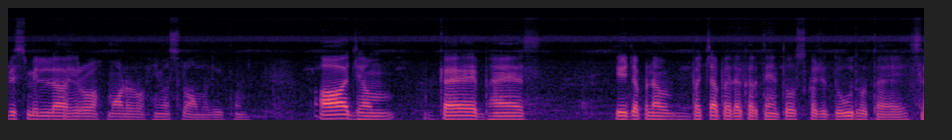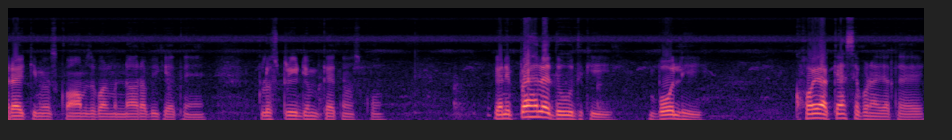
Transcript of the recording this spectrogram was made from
बिसमीम आज हम गाय, भैंस, ये जब अपना बच्चा पैदा करते हैं तो उसका जो दूध होता है सराइकी में उसको आम ज़बान में नारा भी कहते हैं, क्लोस्ट्रीडियम कहते हैं उसको। यानी पहले दूध की बोली खोया कैसे बनाया जाता है,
